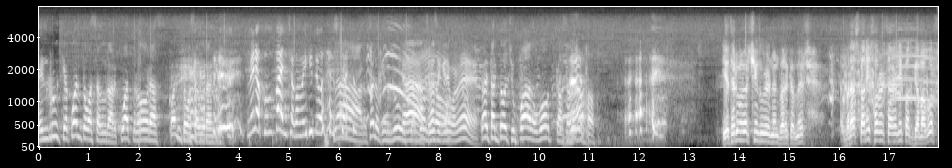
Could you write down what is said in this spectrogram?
En Rusia, ¿cuánto vas a durar? ¿Cuatro horas? ¿Cuánto vas a durar? En Rusia? Menos que un pancho, como dijiste vos allá. Claro, ¿sabes lo que es Rusia? Claro, por Dios. se quiere volver. ¿Sabes? Están todos chupados, vodka, ¿sabes? Եթերում վերջին լուրերն են բարեկամներ։ Վրաստանի խորհրդարանի պատգամավոր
